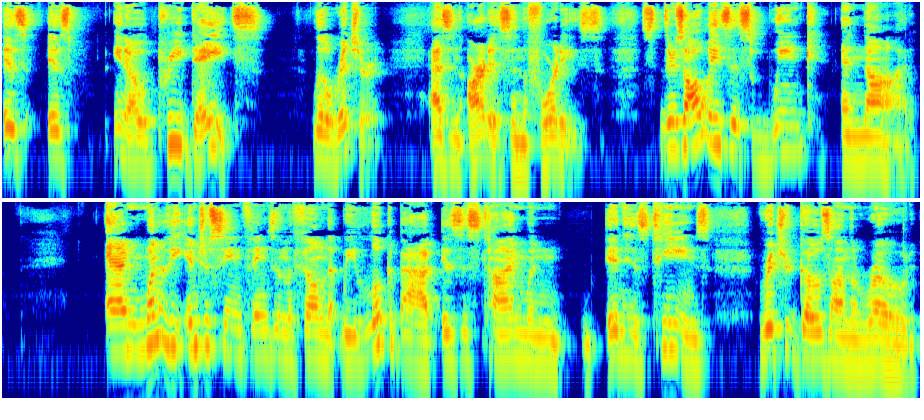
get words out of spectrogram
is is you know predates Little Richard as an artist in the 40s. There's always this wink and nod. And one of the interesting things in the film that we look about is this time when, in his teens, Richard goes on the road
